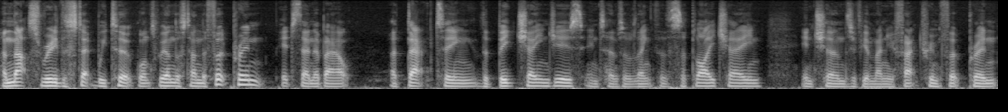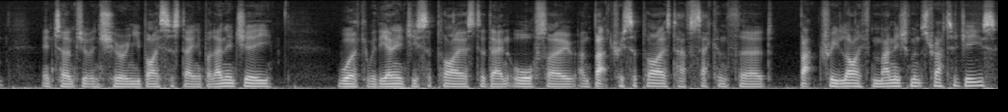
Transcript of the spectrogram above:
And that's really the step we took. Once we understand the footprint, it's then about adapting the big changes in terms of length of the supply chain, in terms of your manufacturing footprint, in terms of ensuring you buy sustainable energy, working with the energy suppliers to then also, and battery suppliers to have second, third battery life management strategies.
